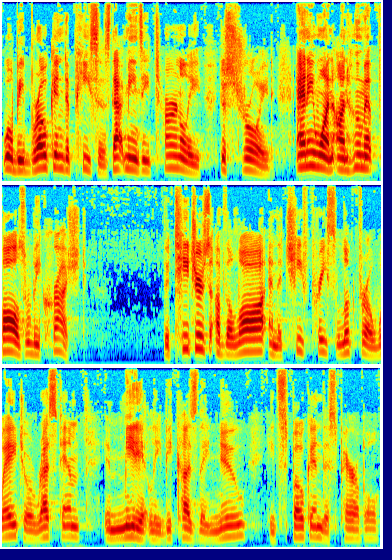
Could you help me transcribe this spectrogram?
will be broken to pieces. That means eternally destroyed. Anyone on whom it falls will be crushed. The teachers of the law and the chief priests looked for a way to arrest him immediately because they knew he'd spoken this parable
